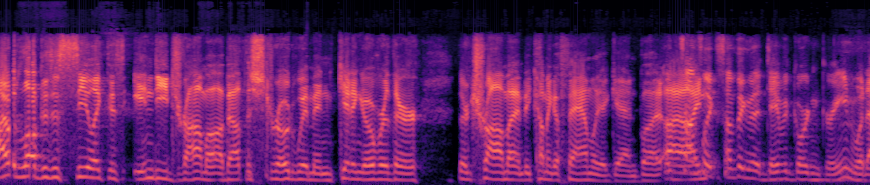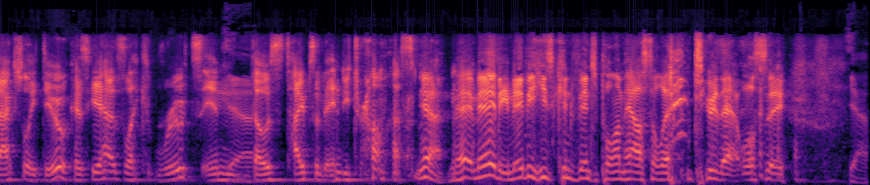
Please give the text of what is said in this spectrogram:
I would love to just see like this indie drama about the Strode women getting over their their trauma and becoming a family again. But it sounds I, like something that David Gordon Green would actually do because he has like roots in yeah. those types of indie dramas. Yeah, maybe maybe he's convinced Blumhouse to let him do that. We'll see. yeah.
